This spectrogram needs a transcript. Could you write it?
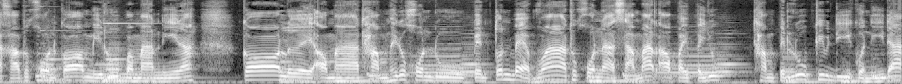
นะครับ ทุกคนก็มีรูปประมาณนี้นะ ก็เลยเอามาทำให้ทุกคนดูเป็นต้นแบบว่าทุกคนอะสามารถเอาไปประยุกต์ ทำเป็นรูปที่ดีกว่านี้ได้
